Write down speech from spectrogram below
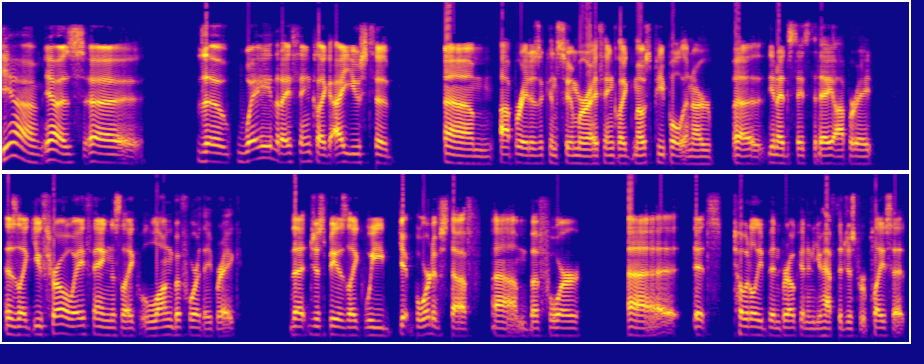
Yeah, yeah, is uh, the way that I think like I used to um, operate as a consumer. I think like most people in our uh, United States today operate is like you throw away things like long before they break. That just because like we get bored of stuff um, before uh, it's totally been broken and you have to just replace it.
